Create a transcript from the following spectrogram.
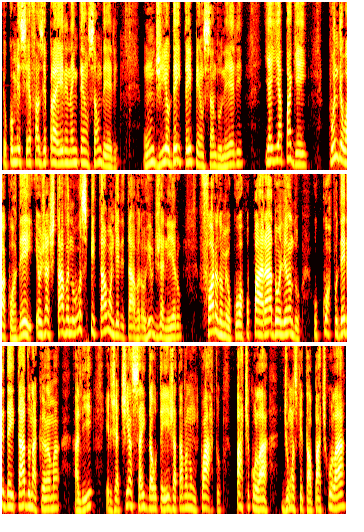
eu comecei a fazer para ele na intenção dele. Um dia eu deitei pensando nele e aí apaguei, Quando eu acordei, eu já estava no hospital onde ele estava, no Rio de Janeiro, fora do meu corpo, parado, olhando o corpo dele deitado na cama ali. Ele já tinha saído da UTI, já estava num quarto particular de um hospital particular.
